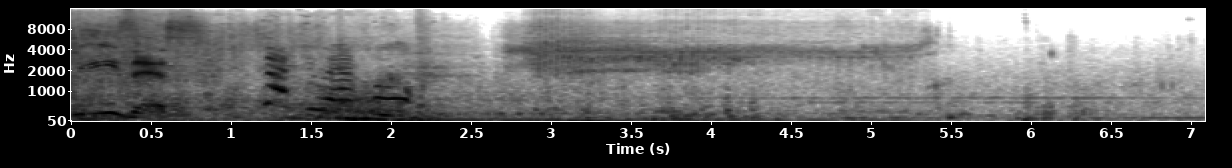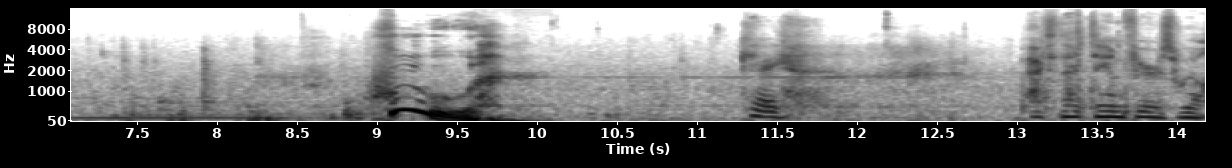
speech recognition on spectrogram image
Jesus. Got you, asshole! Whew. Okay. Back to that damn Ferris wheel.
